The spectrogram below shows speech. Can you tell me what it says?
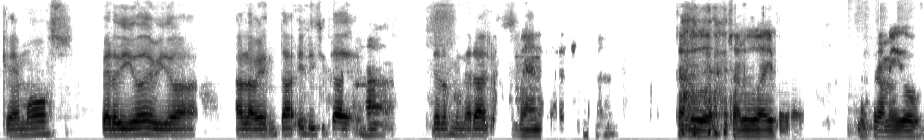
que hemos perdido debido a, a la venta ilícita de, Ajá. De los minerales. Bueno, saludos, saludos ahí para nuestro amigo.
